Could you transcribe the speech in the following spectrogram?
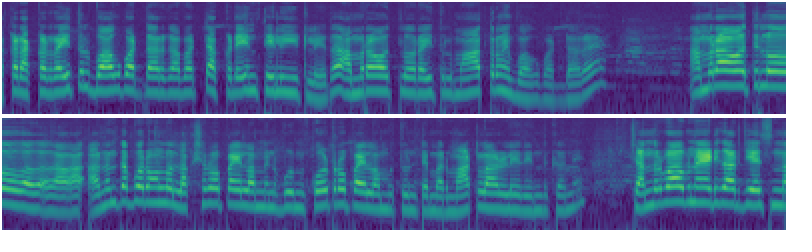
అక్కడ అక్కడ రైతులు బాగుపడ్డారు కాబట్టి అక్కడేం తెలియట్లేదు? తెలియట్లేదా అమరావతిలో రైతులు మాత్రమే బాగుపడ్డారా? అమరావతిలో అనంతపురంలో లక్ష రూపాయలు అమ్మిన భూమి కోటి రూపాయలు అమ్ముతుంటే మరి మాట్లాడలేదు ఎందుకని? చంద్రబాబు నాయుడు గారు చేసిన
